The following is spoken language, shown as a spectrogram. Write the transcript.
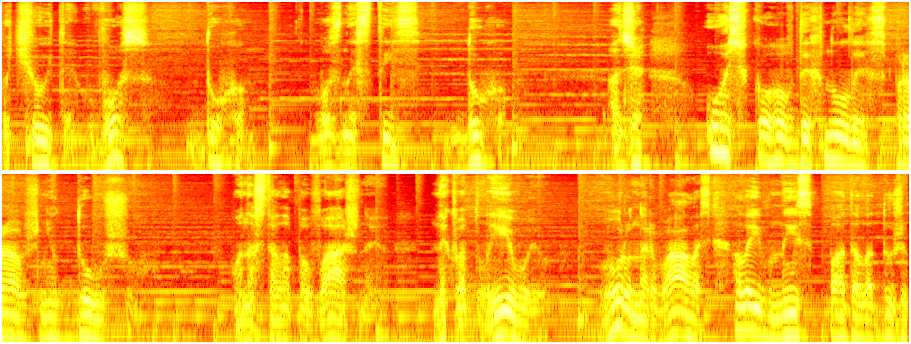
почуйте воз духом, вознестись духом. Адже ось в кого вдихнули справжню душу. Вона стала поважною, неквапливою, вгору не рвалась, але й вниз падала дуже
